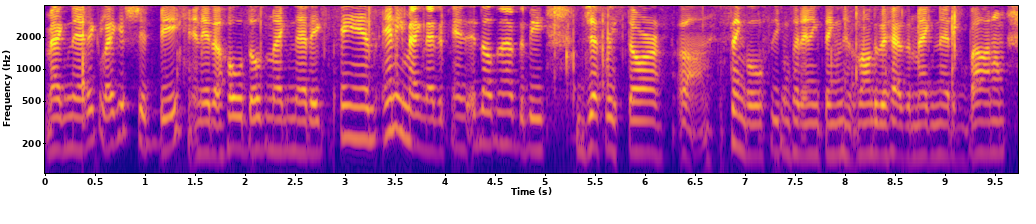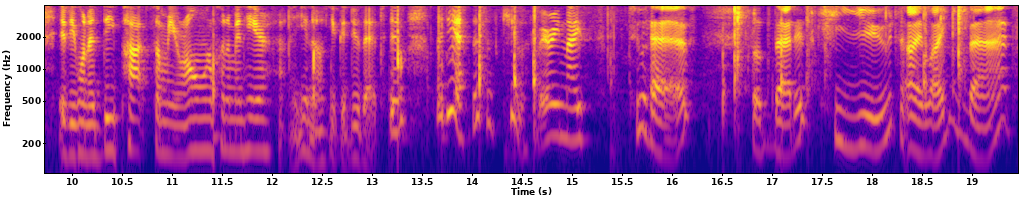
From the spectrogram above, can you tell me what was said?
Magnetic like it should be. And it'll hold those magnetic pans. Any magnetic pan. It doesn't have to be Jeffree Star um, singles. So you can put anything as long as it has a magnetic bottom. If you want to depot some of your own, and put them in here. You know, you could do that too. But yeah, this is cute. Very nice to have. So that is cute. I like that.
